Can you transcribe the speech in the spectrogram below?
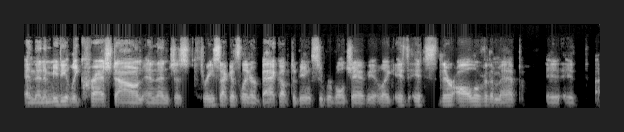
and then immediately crash down and then just three seconds later back up to being super bowl champion. Like it's it's they're all over the map. It, it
